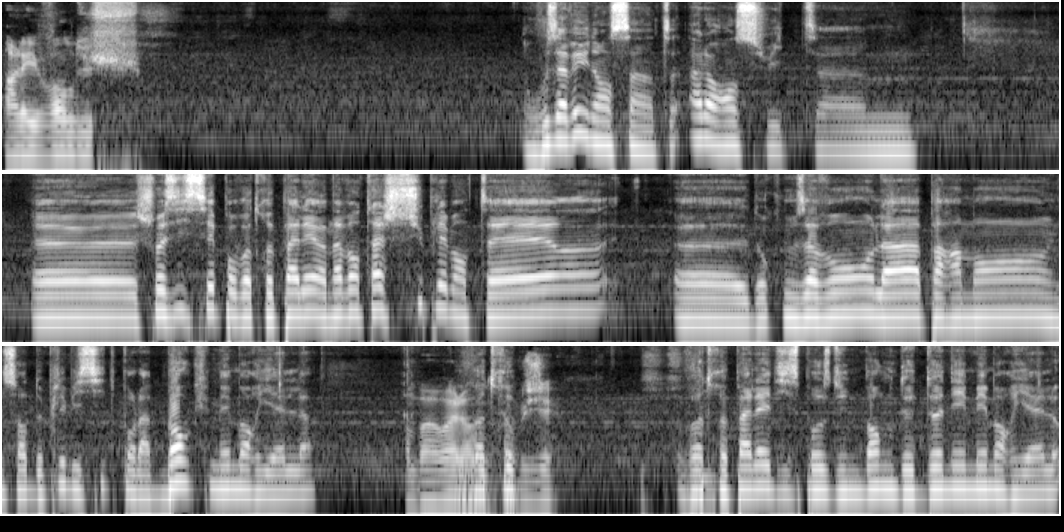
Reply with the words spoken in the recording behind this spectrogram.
Allez, vendu. Vous avez une enceinte. Alors ensuite, euh, euh, choisissez pour votre palais un avantage supplémentaire. Euh, donc nous avons là apparemment une sorte de plébiscite pour la banque mémorielle. Ah bah on est obligé. Votre palais dispose d'une banque de données mémorielles.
